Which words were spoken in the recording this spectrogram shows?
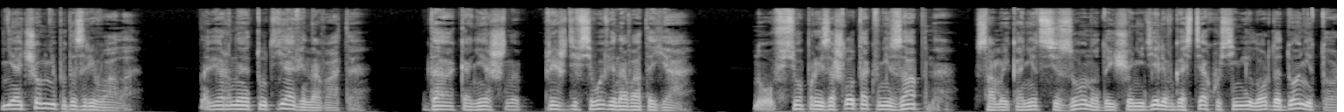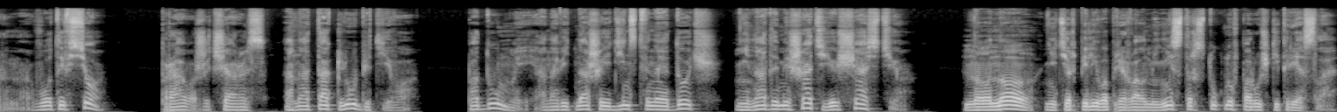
ни о чем не подозревала. Наверное, тут я виновата. Да, конечно, прежде всего виновата я. Но все произошло так внезапно. Самый конец сезона, да еще неделя в гостях у семьи лорда Дониторна. Вот и все. Право же, Чарльз, она так любит его. Подумай, она ведь наша единственная дочь. Не надо мешать ее счастью. «Но-но», — нетерпеливо прервал министр, стукнув по ручке кресла.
